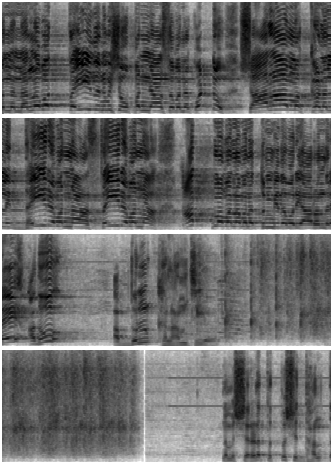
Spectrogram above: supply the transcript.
ಒಂದು ನಲವತ್ತೈದು ನಿಮಿಷ ಉಪನ್ಯಾಸವನ್ನು ಕೊಟ್ಟು ಶಾಲಾ ಮಕ್ಕಳಲ್ಲಿ ಧೈರ್ಯವನ್ನು, ಸ್ಥೈರ್ಯವನ್ನು, ಆತ್ಮಬಲವನ್ನು ತುಂಬಿದವರು ಯಾರು ಅಂದರೆ ಅದು ಅಬ್ದುಲ್ ಕಲಾಂಜಿಯವರು ನಮ್ಮ ಶರಣ ತತ್ವ ಸಿದ್ಧಾಂತ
